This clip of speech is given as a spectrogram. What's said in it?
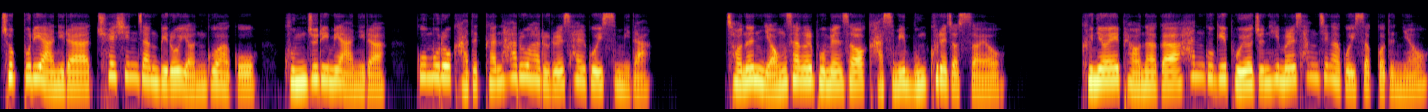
촛불이 아니라 최신 장비로 연구하고 굶주림이 아니라 꿈으로 가득한 하루하루를 살고 있습니다. 저는 영상을 보면서 가슴이 뭉클해졌어요. 그녀의 변화가 한국이 보여준 힘을 상징하고 있었거든요.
